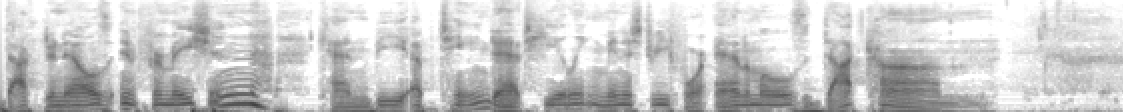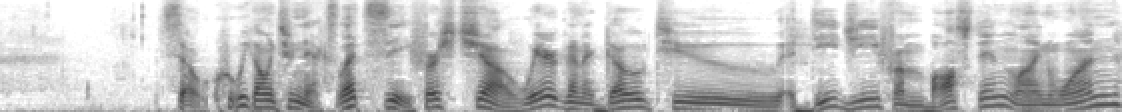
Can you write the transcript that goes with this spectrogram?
Dr. Nels' information can be obtained at healingministryforanimals.com. So, who are we going to next? Let's see. First show, we're going to go to DG from Boston, line one.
